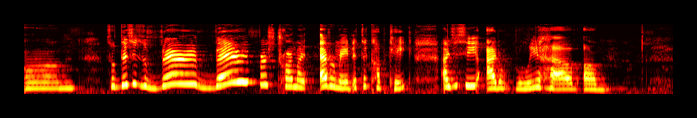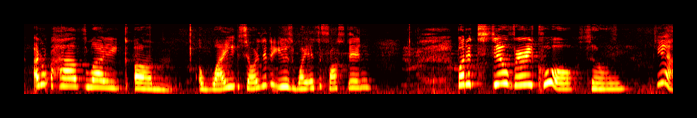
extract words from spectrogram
Um, so this is the very, very first charm I ever made. It's a cupcake. As you see, I don't really have, um, I don't have like, um, a white, so I didn't use white as a frosting. But it's still very cool, so, yeah.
